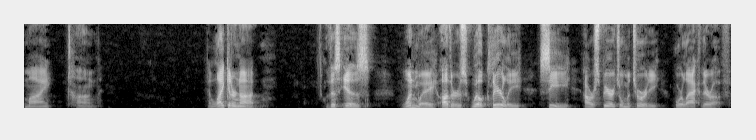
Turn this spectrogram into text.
my tongue? And like it or not, this is one way others will clearly see our spiritual maturity or lack thereof.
